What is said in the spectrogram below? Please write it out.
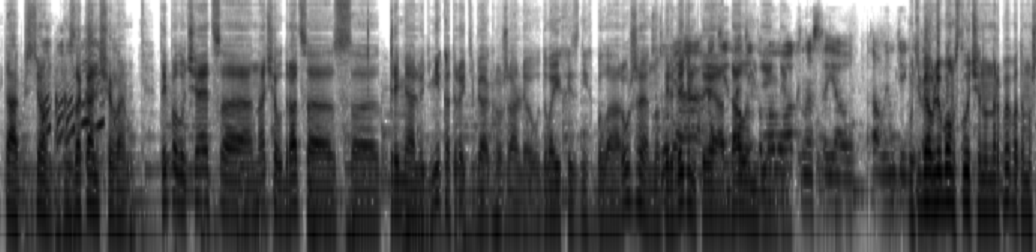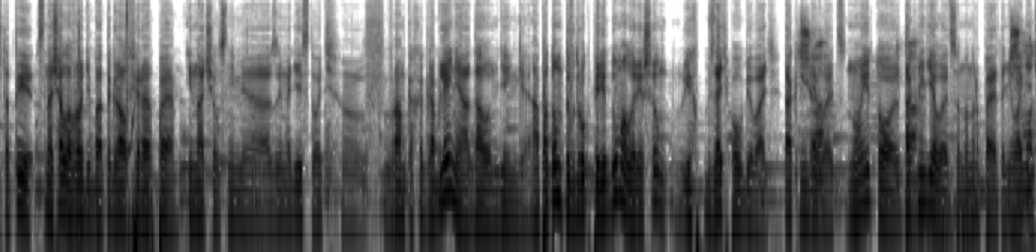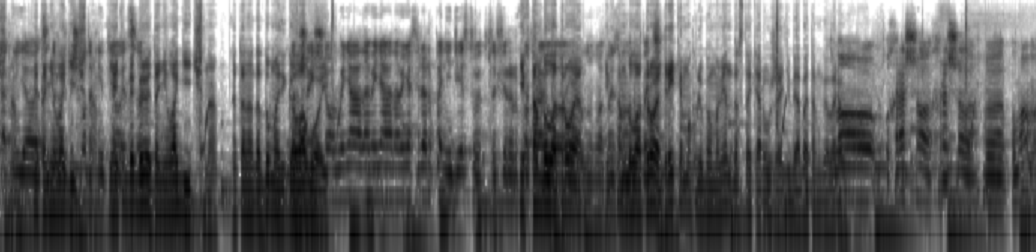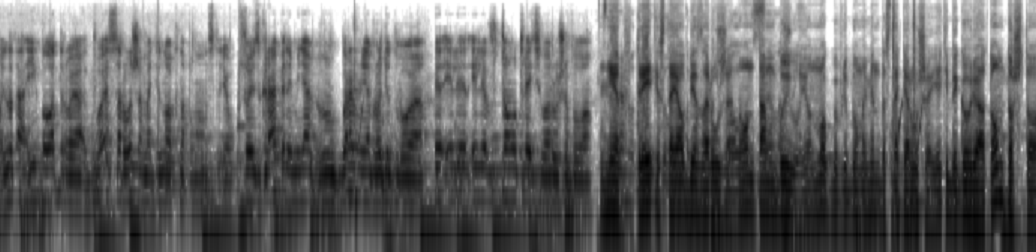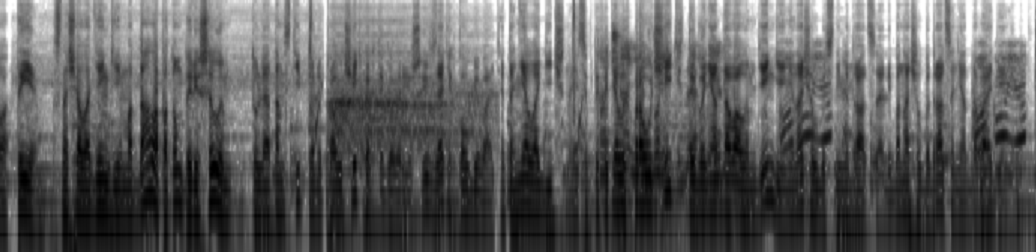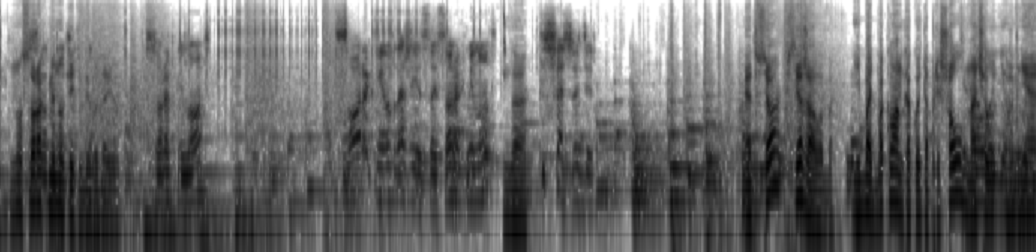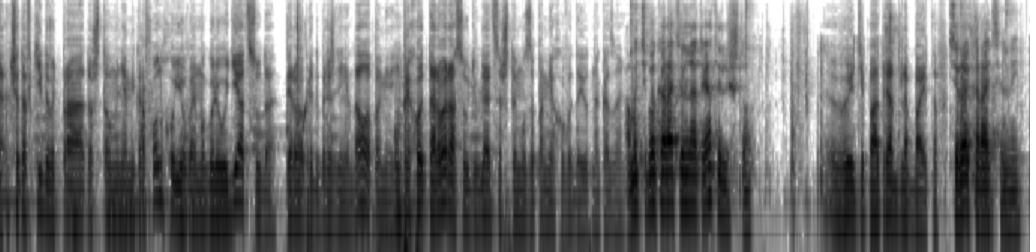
Так, все, заканчиваем. Ты, получается, начал драться с э, тремя людьми, которые тебя окружали. У двоих из них было оружие, но перед Двумя. этим ты один, отдал один, им деньги. у окна стоял. Отдал им деньги. У тебя в любом случае на НРП, потому что ты сначала вроде бы отыграл фир РП и начал с ними э, взаимодействовать э, в, рамках ограбления, отдал им деньги, а потом ты вдруг передумал и решил их взять и поубивать. Так не Чё? делается. Ну и то, так не делается на НРП, это нелогично. так не делается, это нелогично. Не Я тебе говорю, это нелогично. Это надо думать головой. Дружище, у меня, на меня, на меня ФРРП не действует, это ФРРП Их там было трое. ну, Их там было трое. Третий мог в любой момент достать оружие, я тебе об этом говорю. Ну, хорошо, хорошо. Э, по-моему, ну да, их было трое. Двое с оружием, один окна, по-моему, стоял. То есть грабили меня, грабили меня вроде двое. Э, Или, или в том у третьего оружия было. Нет, третий стоял без оружия, но он там был, и он мог бы в любой момент достать оружие. Я тебе говорю о том, то, что ты сначала деньги им отдал, а потом ты решил им то ли отомстить, то ли проучить, как ты говоришь, и взять их поубивать. Это нелогично. Если бы ты хотел их проучить, ты бы не отдавал им деньги и не начал бы с ними драться, либо начал бы драться, не отдавая денег. Ну, 40 Всё минут я тебе выдаю. 40 минут. 40 минут, подожди, стой, 40 минут? Да. Ты что шутишь? Это все? Все жалобы? Ебать, баклан какой-то пришел, начал мне что-то вкидывать про то, что у меня микрофон хуёвый. Я ему говорю, уйди отсюда. Первое предупреждение дал о помехе. Он приходит второй раз и удивляется, что ему за помеху выдают наказание. А мы типа карательный отряд или что? Вы типа отряд для байтов. Тире карательный.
